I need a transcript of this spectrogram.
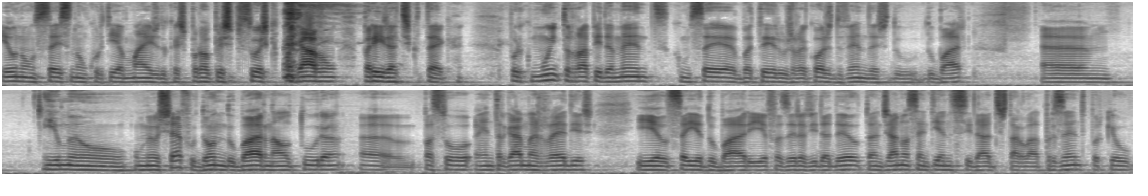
eu não sei se não curtia mais do que as próprias pessoas que pagavam para ir à discoteca porque muito rapidamente comecei a bater os recordes de vendas do, do bar. Um, e o meu, o meu chefe, o dono do bar, na altura, uh, passou a entregar-me as rédeas e ele saía do bar e ia fazer a vida dele. Portanto, já não sentia necessidade de estar lá presente porque eu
